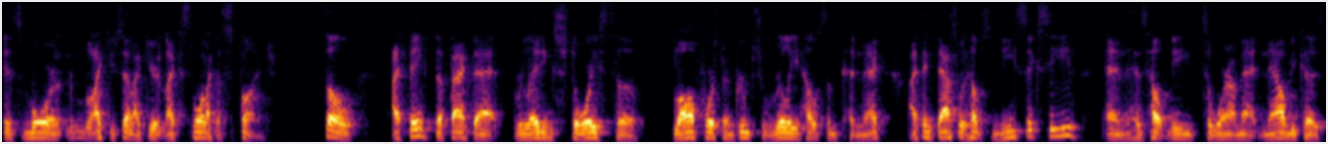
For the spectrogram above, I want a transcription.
is more, like you said, like you're like, it's more like a sponge. So I think the fact that relating stories to law enforcement groups really helps them connect. I think that's what helps me succeed and has helped me to where I'm at now because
